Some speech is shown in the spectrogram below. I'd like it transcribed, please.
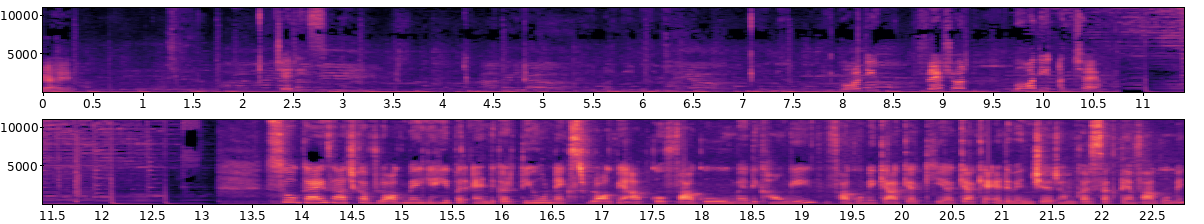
क्या है? चेरीज बहुत ही फ्रेश और बहुत ही अच्छा है। सो so गाइज़ आज का व्लॉग मैं यहीं पर एंड करती हूँ। नेक्स्ट व्लॉग में आपको फागू में दिखाऊँगी। फागू में क्या क्या किया क्या क्या एडवेंचर हम कर सकते हैं फागू में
